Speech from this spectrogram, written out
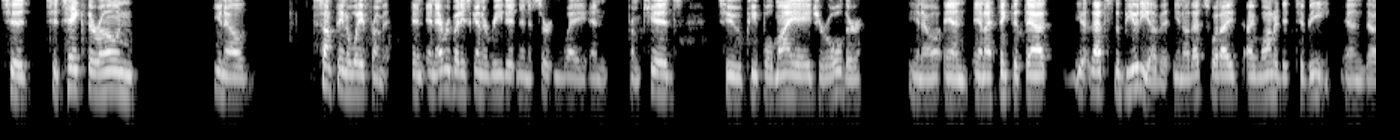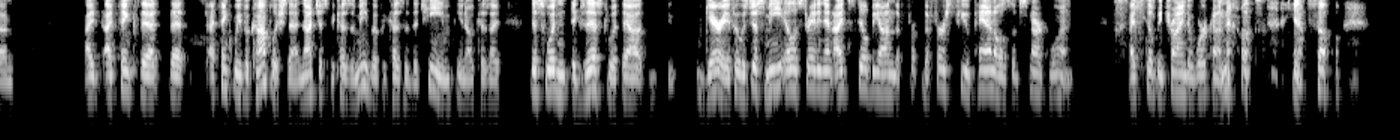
to to take their own, you know, something away from it. And and everybody's going to read it in a certain way and from kids to people my age or older, you know, and and I think that that that's the beauty of it. You know, that's what I I wanted it to be. And um I, I think that that I think we've accomplished that not just because of me but because of the team you know because I this wouldn't exist without Gary. If it was just me illustrating it I'd still be on the the first few panels of Snark 1 I'd still be trying to work on those you know so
